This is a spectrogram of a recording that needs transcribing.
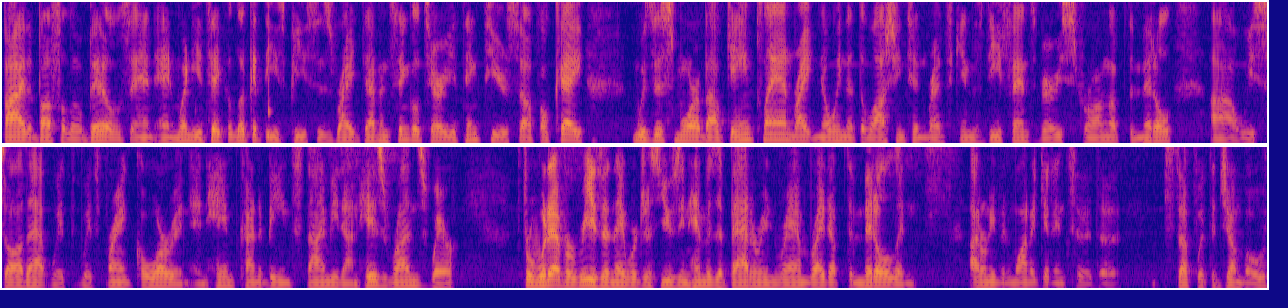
by the Buffalo Bills. And and when you take a look at these pieces, right, Devin Singletary, you think to yourself, okay, was this more about game plan, right? Knowing that the Washington Redskins defense very strong up the middle. Uh, we saw that with with Frank Gore and, and him kind of being stymied on his runs where for whatever reason they were just using him as a battering ram right up the middle. And I don't even want to get into the stuff with the jumbo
